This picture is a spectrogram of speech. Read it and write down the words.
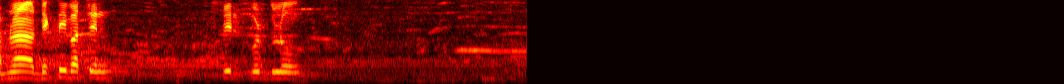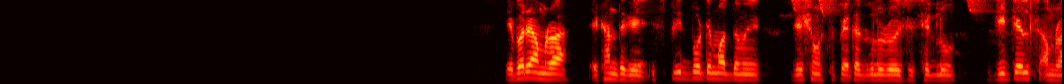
আপনারা দেখতেই পাচ্ছেন স্পিড বোটগুলো এবারে আমরা এখান থেকে স্পিড বোটের মাধ্যমে যে সমস্ত প্যাকেজগুলো রয়েছে সেগুলো ডিটেলস আমরা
